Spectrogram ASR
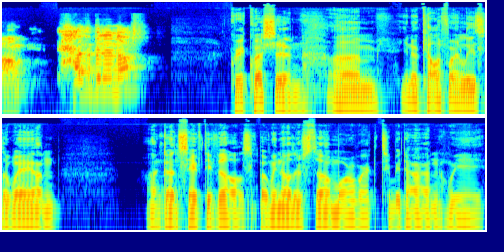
Um, has it been enough? Great question. Um, you know, California leads the way on on gun safety bills, but we know there's still more work to be done. We,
